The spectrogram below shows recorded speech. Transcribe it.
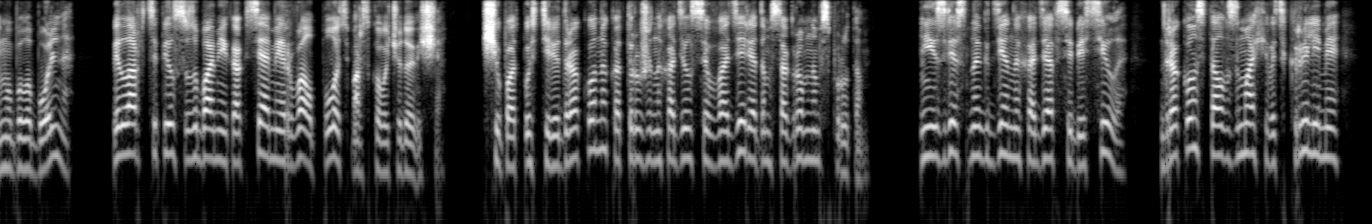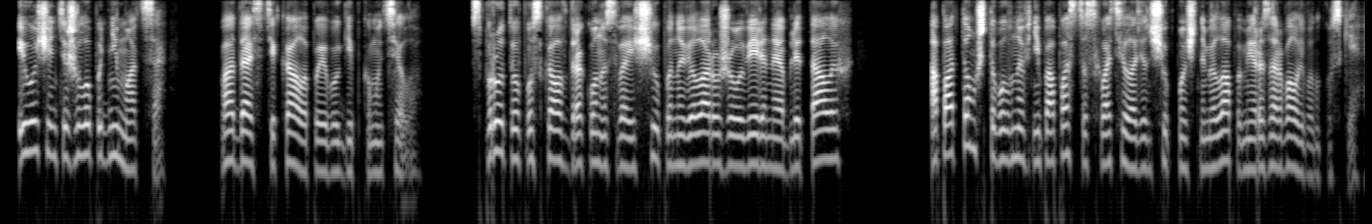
Ему было больно. Вилар вцепился зубами и когтями и рвал плоть морского чудовища. Щупы отпустили дракона, который уже находился в воде рядом с огромным спрутом. Неизвестно где, находя в себе силы, дракон стал взмахивать крыльями и очень тяжело подниматься. Вода стекала по его гибкому телу. Спрут выпускал в дракона свои щупы, но Вилар уже уверенно облетал их, а потом, чтобы вновь не попасться, схватил один щуп мощными лапами и разорвал его на куски.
